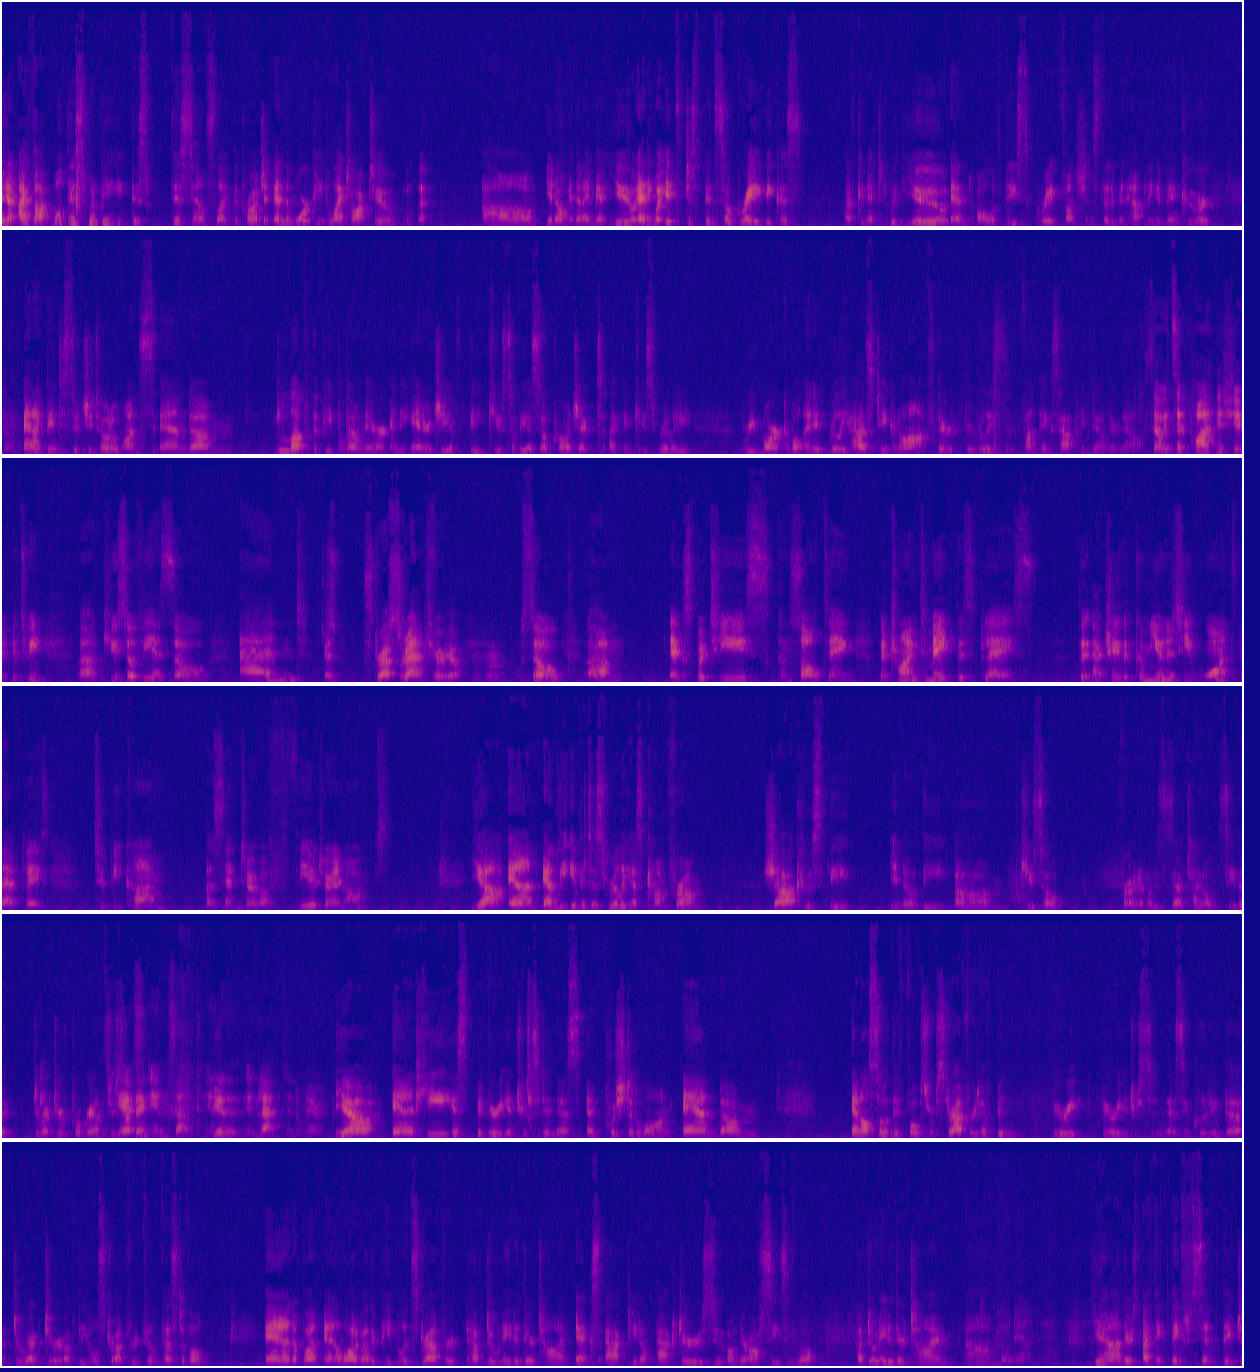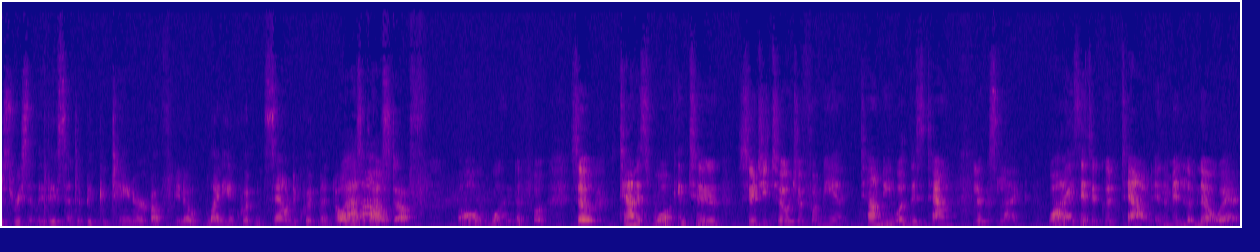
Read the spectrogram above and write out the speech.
yeah, I thought, well, this would be this. This sounds like the project, and the more people I talk to, um, you know, and then I met you. Anyway, it's just been so great because I've connected with you and all of these great functions that have been happening in Vancouver. And I've been to Suchitoto once and um, loved the people down there and the energy of the CUSO VSO project. I think is really remarkable, and it really has taken off. There, there are really some fun things happening down there now. So it's a partnership between uh, CUSO VSO and And Stratford, Stratford. Ontario. hmm so um, expertise, consulting. They're trying to make this place. The, actually, the community wants that place to become a center of theater and arts. Yeah, and and the impetus really has come from Jacques, who's the, you know, the um, I don't know his exact title. See the director of programs or yes, something? in South, in, In- the, in Latin America. Yeah, and he has been very interested in this and pushed it along, and um, and also the folks from Stratford have been very very interested in this, including the director of the whole Stratford Film Festival, and a bun- and a lot of other people in Stratford have donated their time. Ex act, you know, actors who on their off season will have donated their time. Um, Go down yeah, there's. I think they've sent. They've just recently they sent a big container of you know lighting equipment, sound equipment, all this kind Wow. of stuff. Oh, wonderful. So, Tanis, walk into Suchitoto for me and tell me what this town looks like. Why is it a good town in the middle of nowhere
